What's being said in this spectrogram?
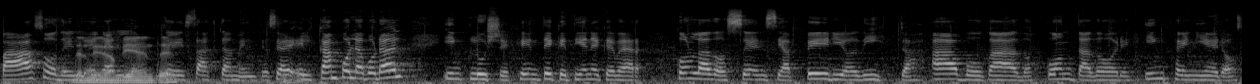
paz o del, medio ambiente. exactamente. O sea, el campo laboral incluye gente que tiene que ver con la docencia, periodistas, abogados, contadores, ingenieros,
